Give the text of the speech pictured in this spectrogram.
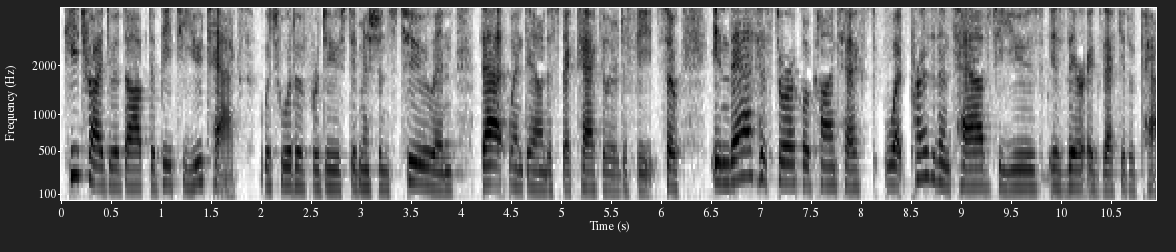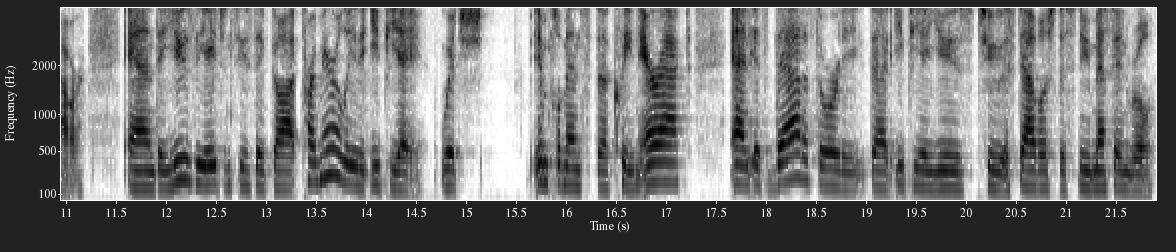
he tried to adopt a BTU tax, which would have reduced emissions too. And that went down to spectacular defeat. So in that historical context, what presidents have to use is their executive power. And they use the agencies they've got, primarily the EPA, which implements the Clean Air Act. And it's that authority that EPA used to establish this new methane rule.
